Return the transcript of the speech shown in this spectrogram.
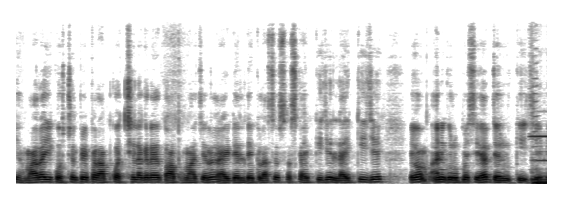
कि हमारा ये क्वेश्चन पेपर आपको अच्छे लग रहे हैं तो आप हमारे channel ideal Dev classes subscribe कीजिए लाइक कीजिए एवं अन्य ग्रुप में शेयर ज़रूर कीजिए।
